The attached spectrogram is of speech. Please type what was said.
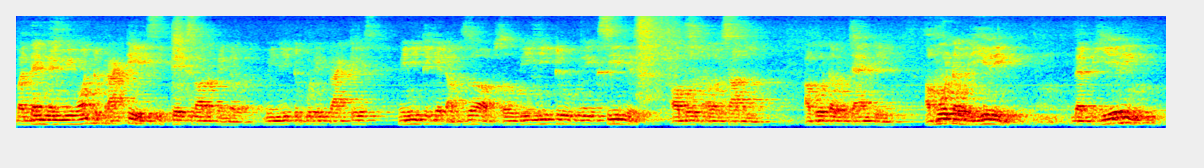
But then when we want to practice, it takes a lot of endeavor. We need to put in practice. We need to get absorbed. So we need to make serious about our sadhana, about our chanting, about our hearing. That hearing,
